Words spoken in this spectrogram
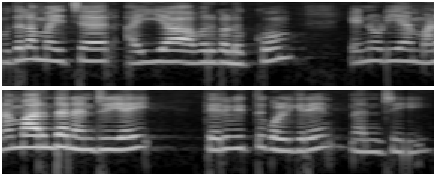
முதலமைச்சர் ஐயா அவர்களுக்கும் என்னுடைய மனமார்ந்த நன்றியை தெரிவித்துக் கொள்கிறேன். நன்றி.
